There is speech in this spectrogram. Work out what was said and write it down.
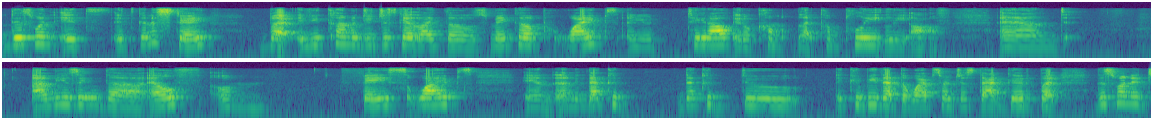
this one it's it's gonna stay but if you come and you just get like those makeup wipes and you take it off it'll come like completely off. And I'm using the elf um, face wipes and I mean that could that could do it could be that the wipes are just that good but this one it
